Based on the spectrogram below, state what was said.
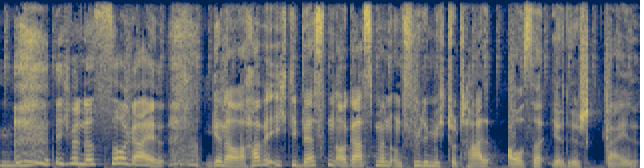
Ich finde das so geil. Genau, habe ich die besten Orgasmen und fühle mich total außerirdisch geil.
